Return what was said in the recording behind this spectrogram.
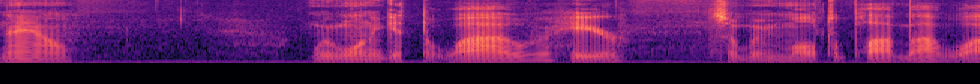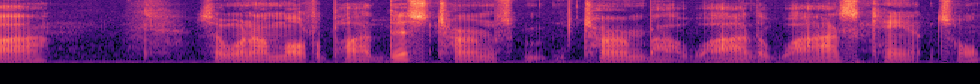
now we want to get the y over here so we multiply by y so when I multiply this terms, term by y the y's cancel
